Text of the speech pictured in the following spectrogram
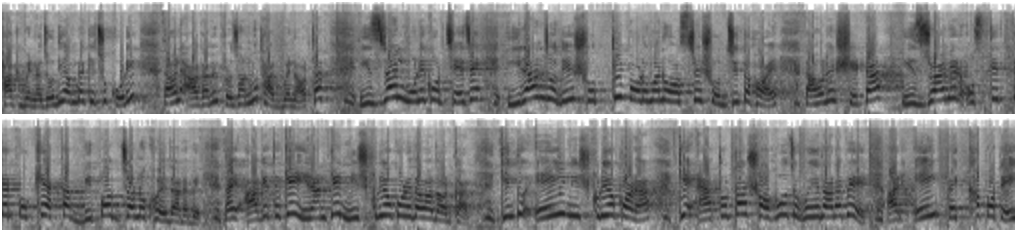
থাকবে না। যদি আমরা কিছু করি, তাহলে আগামী প্রজন্ম থাকবে না। অর্থাৎ ইসরায়েল মনে করছে যে ইরান যদি সত্যি পরমাণু অস্ত্রে সজ্জিত হয়, তাহলে সেটা ইসরায়েলের অস্তিত্বের পক্ষে একটা বিপজ্জনক হয়ে দাঁড়াবে। তাই আগে থেকে ইরানকে নিষ্ক্রিয় করে দেওয়া দরকার। কিন্তু এই নিষ্ক্রিয় করা কি এতটা সহজ হয়ে দাঁড়াবে? আর এই প্রেক্ষাপটেই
